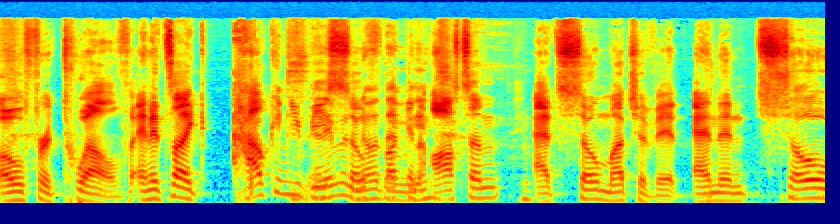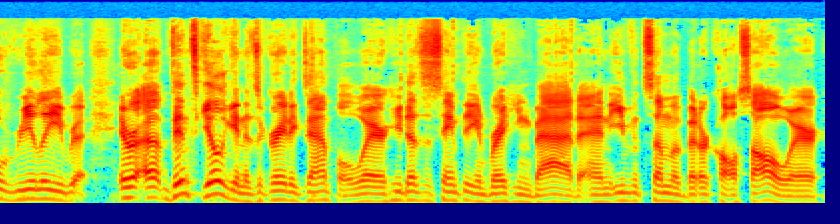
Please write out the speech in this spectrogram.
0 for 12 and it's like how can you be so fucking awesome at so much of it and then so really re- uh, Vince Gilligan is a great example where he does the same thing in Breaking Bad and even some of Better Call Saul where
